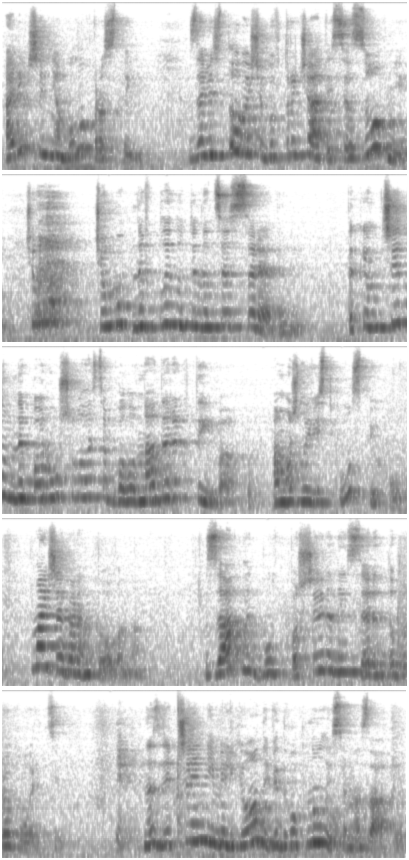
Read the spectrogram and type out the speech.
А рішення було простим. Замість того, щоб втручатися ззовні, чому, чому б не вплинути на це зсередини? Таким чином не порушувалася б головна директива, а можливість успіху майже гарантована. Заклик був поширений серед добровольців. Незліченні мільйони відгукнулися на заклик.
